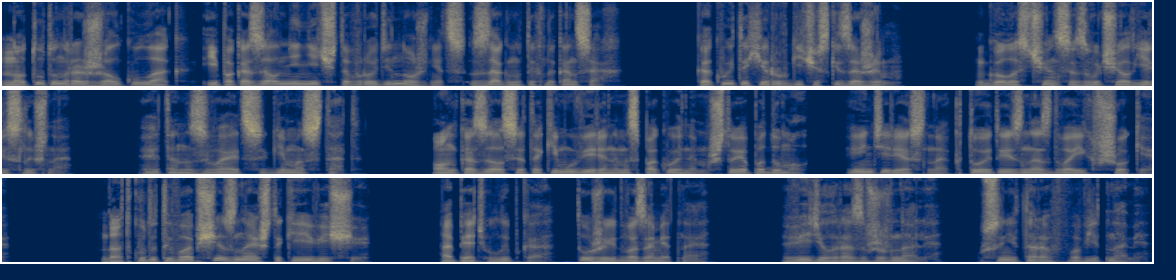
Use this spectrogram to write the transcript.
Но тут он разжал кулак и показал мне нечто вроде ножниц, загнутых на концах. Какой-то хирургический зажим. Голос Ченса звучал еле слышно. «Это называется гемостат». Он казался таким уверенным и спокойным, что я подумал. Интересно, кто это из нас двоих в шоке? Да откуда ты вообще знаешь такие вещи? Опять улыбка, тоже едва заметная. Видел раз в журнале. У санитаров во Вьетнаме.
